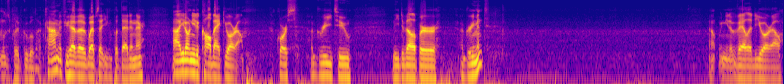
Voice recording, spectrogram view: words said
We'll just put google.com. If you have a website, you can put that in there. Uh, you don't need a callback URL. Of course, agree to the developer agreement. Oh, we need a valid URL.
